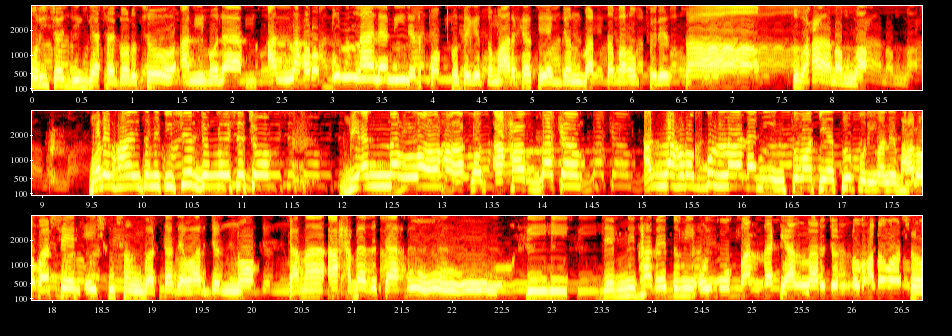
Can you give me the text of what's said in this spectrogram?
পরিচয় জিজ্ঞাসা করছ, আমি হলাম আল্লাহ রাব্বুল আলামিনের পক্ষ থেকে তোমার কাছে একজন বার্তাবাহক ফেরেশতা। সুবহানাল্লাহ। বলে, ভাই, তুমি কিসের জন্য এসেছ? আলামিন তোমাকে এত পরিমাণে ভালোবাসেন এই সুসংবাদটা দেওয়ার জন্য। যেমনি ভাবে তুমি ওই মুখ বান্দাকে আল্লাহর জন্য ভালোবাসো।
